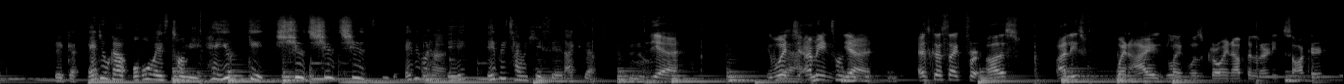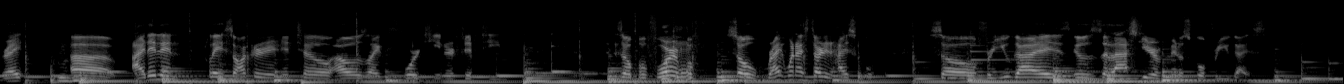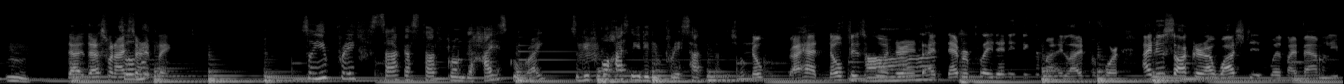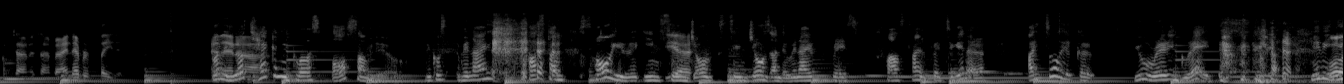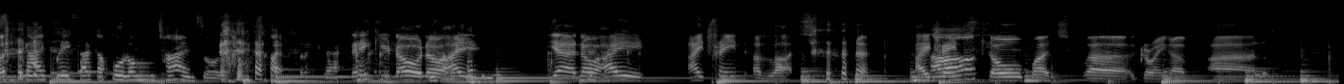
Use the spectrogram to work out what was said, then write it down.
Like Edgar always told me, "Hey, Yuki, shoot, shoot, shoot!" Everybody, Uh-huh. every time he said like that. You know? Yeah. Which Yeah, I mean, yeah, different. it's because like for us, at least when I like was growing up and learning soccer, right? Mhm. Uh, I didn't play soccer until I was like 14 or 15. So before, Okay. bef- so right when I started high school. So for you guys, it was the last year of middle school for you guys. Mm. That that's when I So started playing so you played soccer start from the high school, right? So before high school, you didn't play soccer. Nope, I had no physical uh, endurance. Ah. I never played anything in my life before. I knew soccer. I watched it with my family from time to time, but I never played it. And but then, your uh, technique was awesome, though. Because when I first time saw you in St. Yeah. John, St. John's, and when I played first time played together, I thought you could you're really great. Maybe well, this guy played soccer for a long time. So. Yeah. thank you. No, no, I. Technique yeah, no, I I trained a lot. I trained Ah, so much uh, growing up. Uh,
